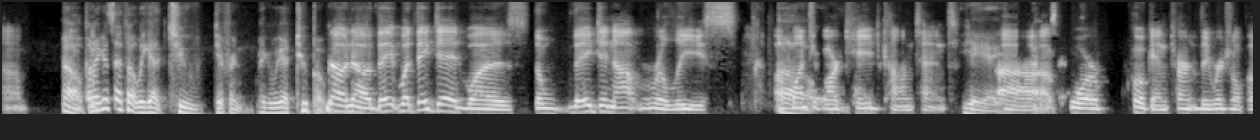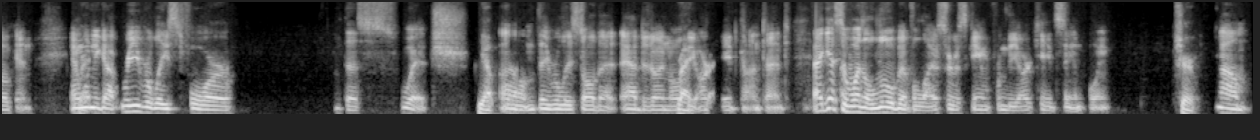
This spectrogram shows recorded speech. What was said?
Um, Oh, but I guess I thought we got two different. Like we got two Pokemon. no, no. They what they did was the they did not release a Oh. bunch of arcade content Yeah, yeah, yeah. Uh, for Pokken, turn the original Pokken, and when it got re-released for the Switch, Yep. um, they released all that, added on all Right. the arcade content. I guess it was a little bit of a live service game from the arcade standpoint, Sure. um,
